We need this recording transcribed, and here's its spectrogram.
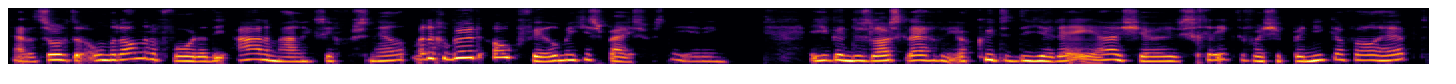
Nou, dat zorgt er onder andere voor dat die ademhaling zich versnelt, maar er gebeurt ook veel met je spijsvertering. Je kunt dus last krijgen van die acute diarree als je schrikt of als je paniekaanval hebt.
